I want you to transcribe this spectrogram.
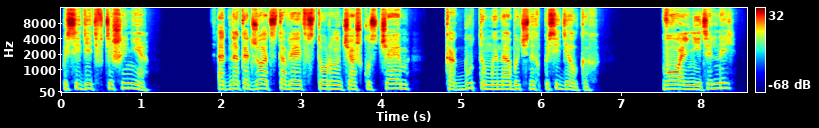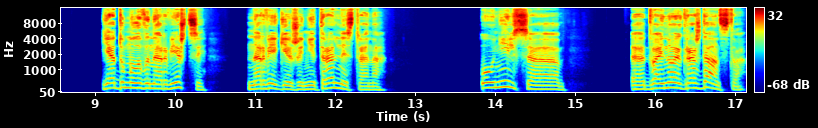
посидеть в тишине. Однако Джо отставляет в сторону чашку с чаем, как будто мы на обычных посиделках. В увольнительной? Я думала, вы норвежцы. Норвегия же нейтральная страна. У Нильса э, двойное гражданство.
